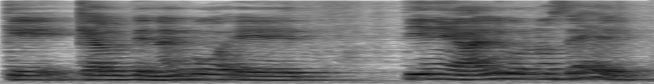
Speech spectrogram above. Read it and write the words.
que, que Alutenango tiene algo, no sé.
